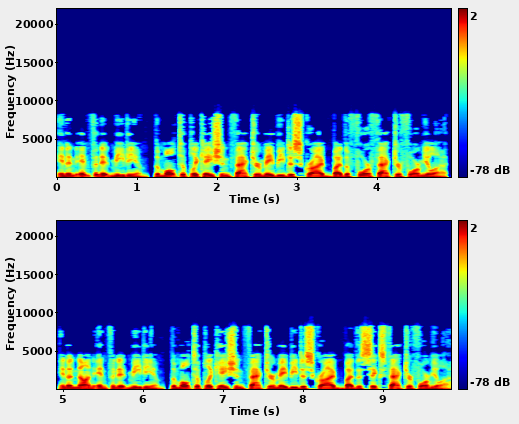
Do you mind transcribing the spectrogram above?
In an infinite medium, the multiplication factor may be described by the four-factor formula, in a non-infinite medium, the multiplication factor may be described by the six-factor formula.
